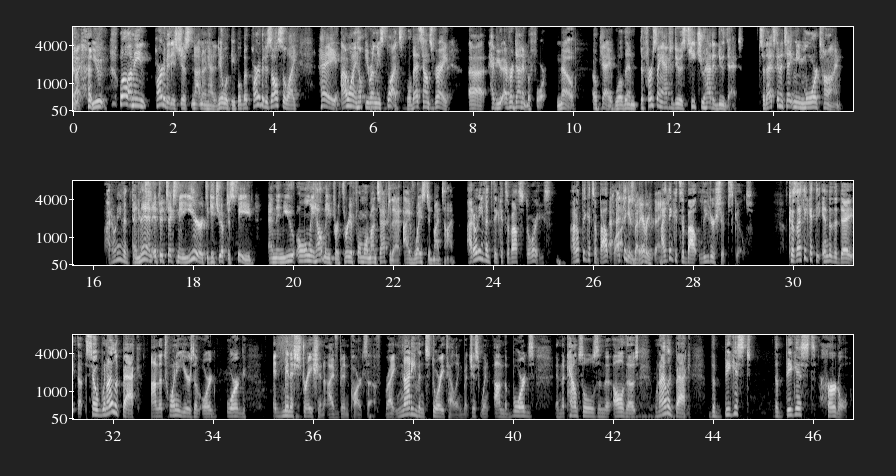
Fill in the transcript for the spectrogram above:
Right. You well, I mean, part of it is just not knowing how to deal with people, but part of it is also like, hey, I want to help you run these plots. Well, that sounds great. Uh, have you ever done it before? No. Okay. Well, then the first thing I have to do is teach you how to do that. So that's going to take me more time. I don't even think And then if it takes me a year to get you up to speed, and then you only help me for three or four more months after that, I've wasted my time. I don't even think it's about stories. I don't think it's about plot. I think it's about everything. I think it's about leadership skills. Because I think at the end of the day, uh, so when I look back on the 20 years of org, org administration I've been parts of, right? Not even storytelling, but just went on the boards and the councils and the, all of those. When I look back, the biggest, the biggest hurdle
